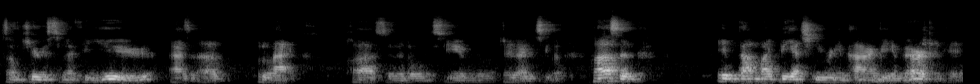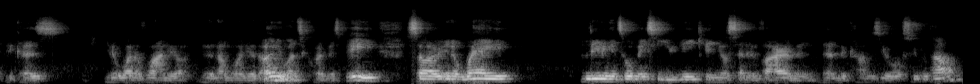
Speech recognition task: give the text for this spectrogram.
So I'm curious to know for you, as a black person, I don't assume you're gender identity, but person, if that might be actually really empowering being American here because you're one of one, you're the number one, you're the only one to quote Miss B. So in a way, leaning into what makes you unique in your set environment then becomes your superpower.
